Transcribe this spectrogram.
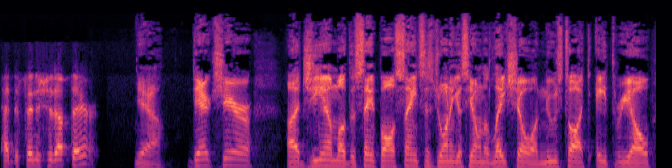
had to finish it up there. Yeah. Derek Sharrer, uh, GM of the St. Paul Saints, is joining us here on the Lake Show on News Talk 830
